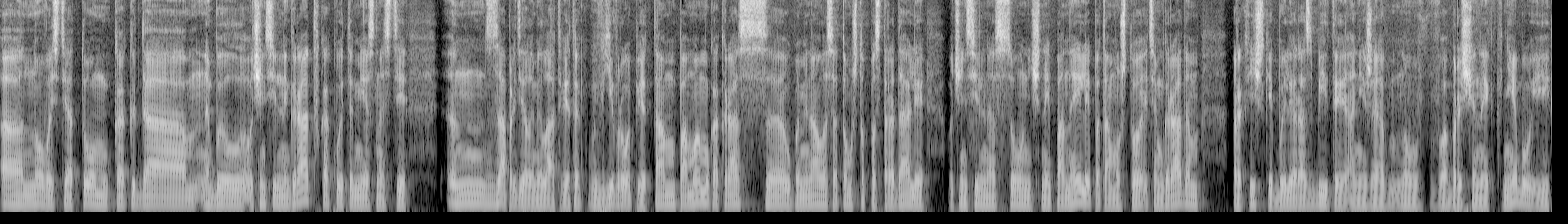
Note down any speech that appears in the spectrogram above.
э, новости о том, когда был очень сильный град в какой-то местности, за пределами Латвии, это в Европе, там, по-моему, как раз э, упоминалось о том, что пострадали очень сильно солнечные панели, потому что этим градом практически были разбиты, они же ну, обращены к небу, и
